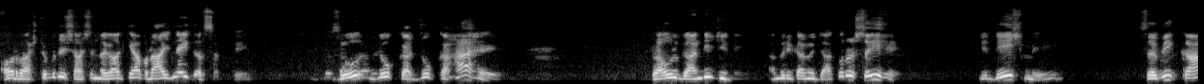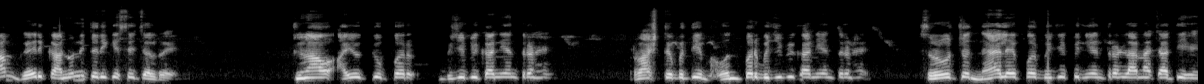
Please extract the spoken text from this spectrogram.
और राष्ट्रपति शासन लगा के आप राज नहीं कर सकते। जो जो जो कहा है, राहुल गांधी जी ने अमेरिका में जाकर, और सही है, ये देश में सभी काम गैर कानूनी तरीके से चल रहे हैं। चुनाव आयोग के ऊपर बीजेपी का नियंत्रण है, राष्ट्रपति भवन पर बीजेपी का नियंत्रण है, सर्वोच्च न्यायालय पर बीजेपी नियंत्रण लाना चाहती है।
